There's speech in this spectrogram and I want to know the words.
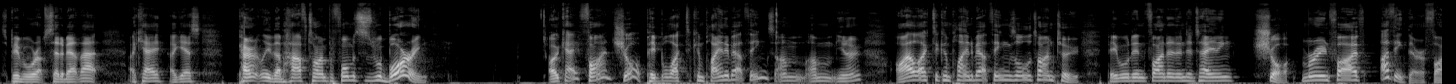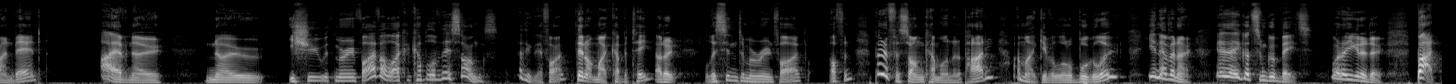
so people were upset about that. Okay, I guess. Apparently the halftime performances were boring. Okay, fine, sure. People like to complain about things. I'm, I'm, you know, I like to complain about things all the time too. People didn't find it entertaining. Sure, Maroon Five. I think they're a fine band. I have no, no issue with Maroon Five. I like a couple of their songs. I think they're fine. They're not my cup of tea. I don't listen to Maroon 5 often, but if a song come on at a party, I might give a little boogaloo. You never know. They've got some good beats. What are you going to do? But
